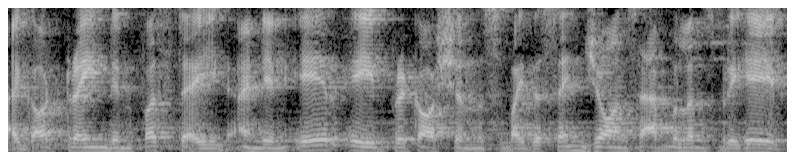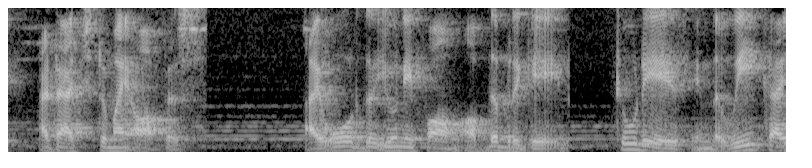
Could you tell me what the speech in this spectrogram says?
I got trained in first aid and in air aid precautions by the St. John's Ambulance Brigade attached to my office. I wore the uniform of the brigade. Two days in the week I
